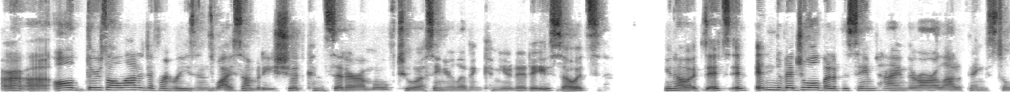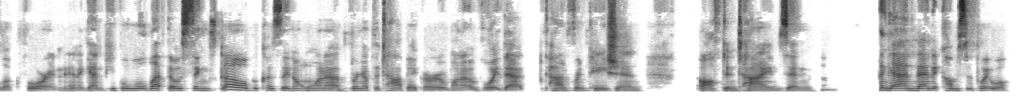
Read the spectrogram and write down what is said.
uh, all there's a lot of different reasons why somebody should consider a move to a senior living community. So it's you know it's it's, it's individual but at the same time there are a lot of things to look for. And, and again people will let those things go because they don't want to bring up the topic or want to avoid that confrontation oftentimes. And mm-hmm. again then it comes to the point well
